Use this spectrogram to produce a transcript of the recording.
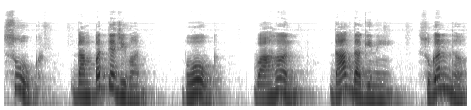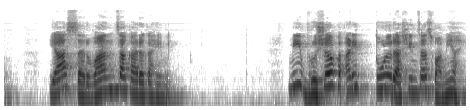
सुख दाम्पत्य जीवन भोग वाहन दागदागिने सुगंध या सर्वांचा कारक आहे मी. मी वृषभ आणि तूळ राशींचा स्वामी आहे.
